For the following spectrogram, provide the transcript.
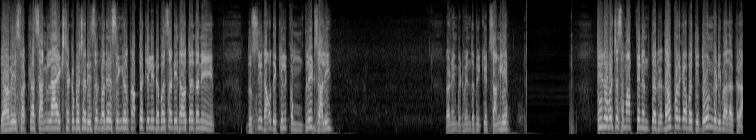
यावेळेस फटका चांगला एक्स्ट्रा कबरच्या रिझनमध्ये सिंगल प्राप्त केली. डबलसाठी धावत आहेत आणि दुसरी धाव देखील कंप्लीट झाली. रनिंग बिटवीन द विकेट चांगली आहे. तीन ओव्हरच्या समाप्तीनंतर धाव पडकावरती दोन गडी बाद अकरा.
